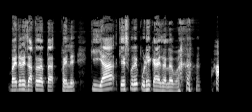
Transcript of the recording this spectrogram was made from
बाय द वे जाता जाता पहिले की या केसमध्ये पुढे काय झालं मग? हा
